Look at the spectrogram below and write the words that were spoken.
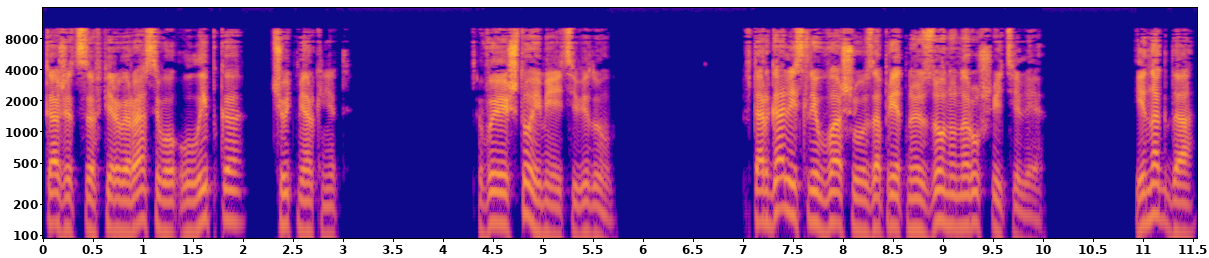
Кажется, в первый раз его улыбка чуть меркнет. Вы что имеете в виду? Вторгались ли в вашу запретную зону нарушители? Иногда.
